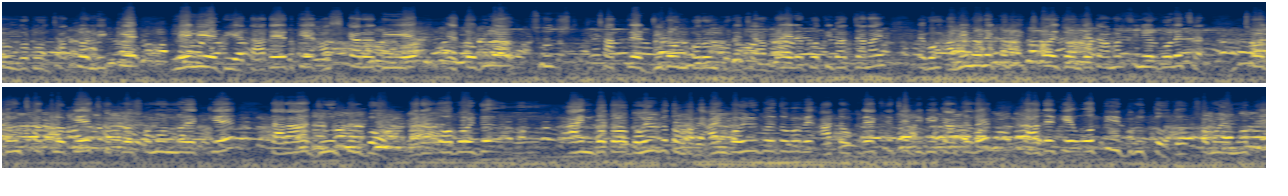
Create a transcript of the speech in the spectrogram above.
সংগঠন ছাত্রলীগকে লেলিয়ে দিয়ে তাদেরকে আস্কারা দিয়ে এতগুলা ছাত্রের জীবন হরণ করেছে। আমরা এর প্রতিবাদ জানাই এবং আমি মনে করি ছয়জন, যেটা আমার সিনিয়র বলেছেন, ছয়জন ছাত্রকে, ছাত্র সমন্বয়ককে তারা জোরপূর্বক মানে অবৈধ আইনগত বহির্গতভাবে আইন বহির্গতভাবে আটক রেখেছে ডিবি কার্যালয়ে। তাদেরকে অতি দ্রুত সময়ের মধ্যে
